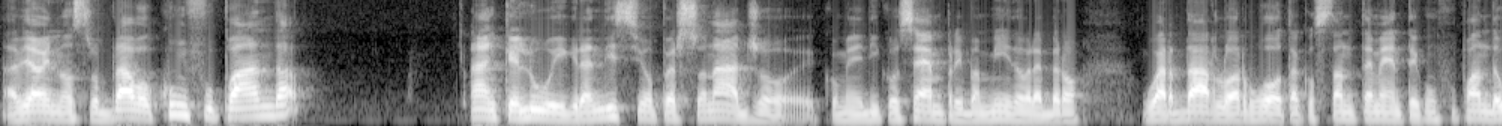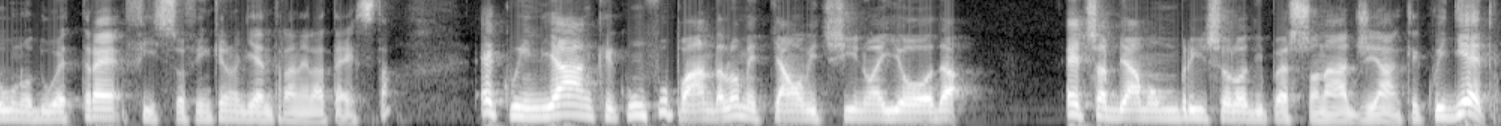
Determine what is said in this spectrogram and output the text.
abbiamo il nostro bravo Kung Fu Panda. Anche lui, grandissimo personaggio, come dico sempre, i bambini dovrebbero guardarlo a ruota costantemente Kung Fu Panda 1, 2, 3 fisso finché non gli entra nella testa e quindi anche Kung Fu Panda lo mettiamo vicino a Yoda e abbiamo un briciolo di personaggi anche qui dietro.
